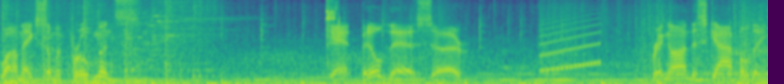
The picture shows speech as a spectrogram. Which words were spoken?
Want to make some improvements? Build there, sir. Bring on the scaffolding.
